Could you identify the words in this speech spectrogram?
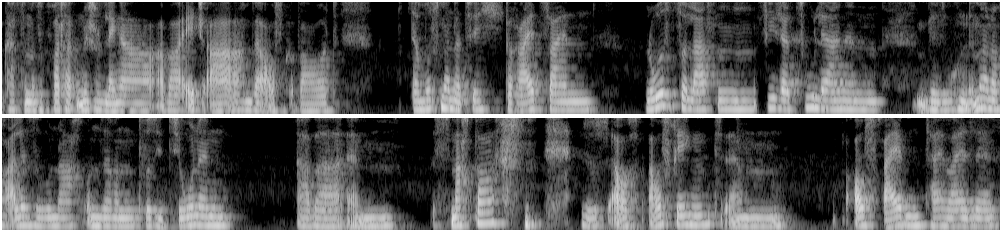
Customer Support hatten wir schon länger, aber HR haben wir aufgebaut. Da muss man natürlich bereit sein, loszulassen, viel dazulernen. Wir suchen immer noch alle so nach unseren Positionen, aber ähm, es ist machbar. es ist auch aufregend, ähm, aufreibend teilweise.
